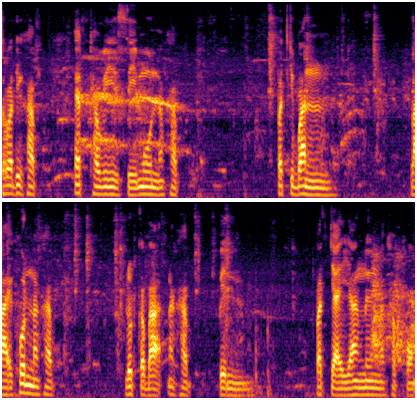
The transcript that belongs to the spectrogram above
สวัสดีครับแอดทวีสีมูลนะครับ ปัจจุบันหลายคนนะครับรถกระบะนะครับ เป็นปัจจัยอย่างหนึ่งนะครับของ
